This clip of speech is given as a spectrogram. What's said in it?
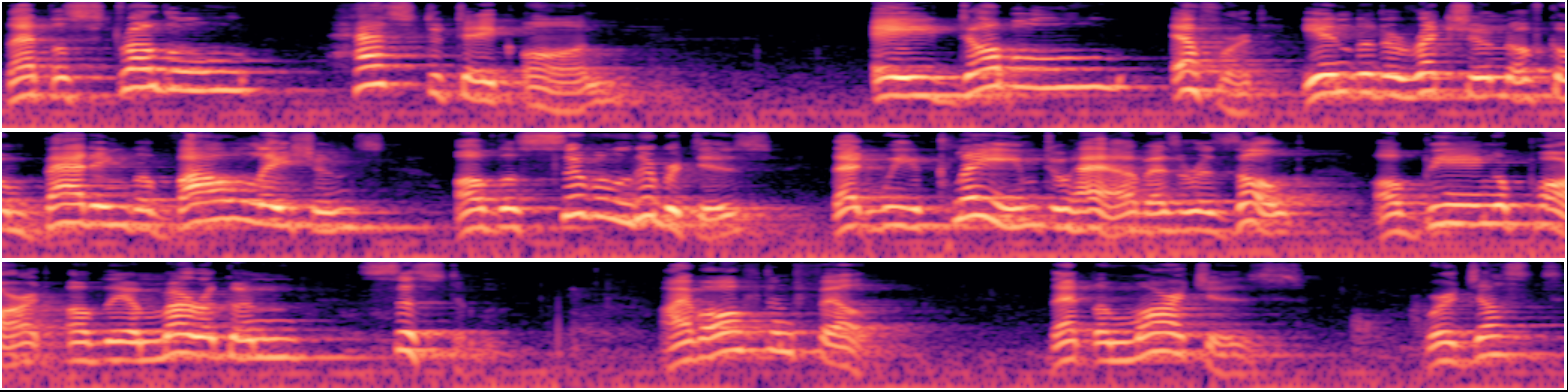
that the struggle has to take on a double effort in the direction of combating the violations of the civil liberties that we claim to have as a result of being a part of the American system. I've often felt that the marches were just,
